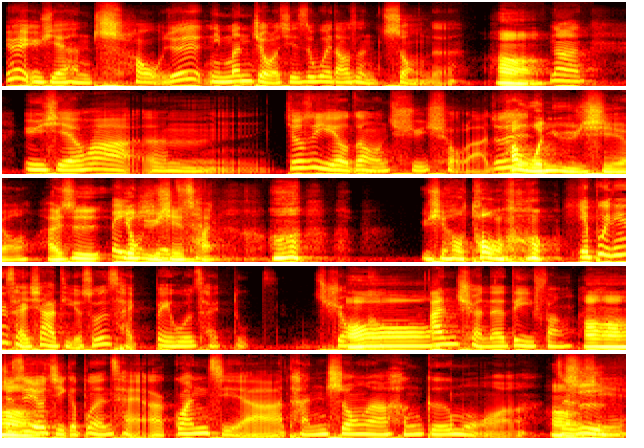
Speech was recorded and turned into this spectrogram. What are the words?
因为雨鞋很臭，我觉得你闷久了，其实味道是很重的。啊、那雨鞋的话，嗯，就是也有这种需求啦，就是他闻雨鞋哦，还是用雨鞋踩啊？雨鞋好痛哦！也不一定是踩下体，有时候是踩背或者踩肚子、胸口、哦，安全的地方。啊啊啊就是有几个不能踩啊，关节啊、弹中啊、横膈膜啊啊这是些。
